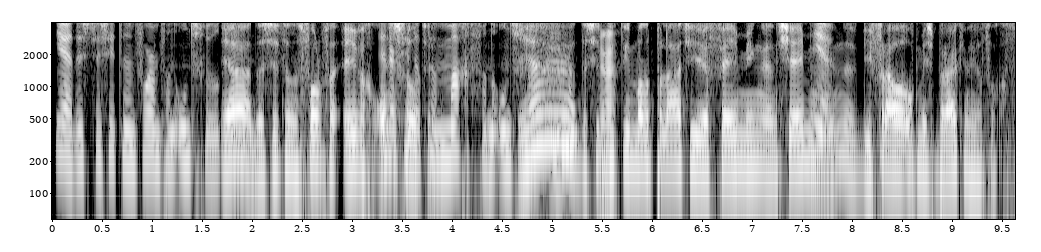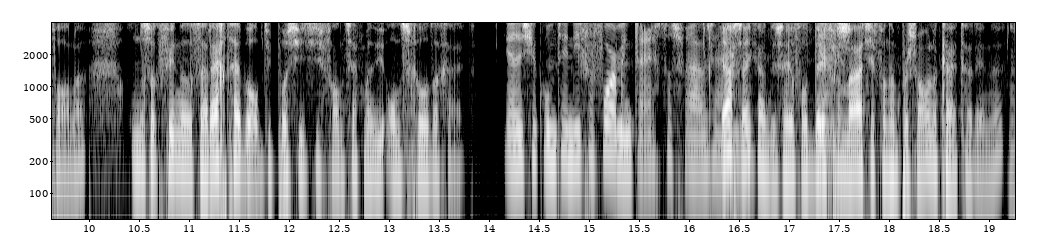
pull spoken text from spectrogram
Ja, dus er zit een vorm van onschuld Ja, in. er zit een vorm van eeuwige en er zit ook onschuld de macht van de onschuld Ja, in. er zit natuurlijk die manipulatie, eh, faming en shaming Ja. in. Die vrouwen ook misbruiken in heel veel gevallen. Omdat ze ook vinden dat ze recht hebben op die positie van zeg maar, die onschuldigheid. Ja, dus je komt in die vervorming terecht als vrouw zijn. Ja, zeker. Dus heel veel deformatie van hun persoonlijkheid daarin. Hè?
